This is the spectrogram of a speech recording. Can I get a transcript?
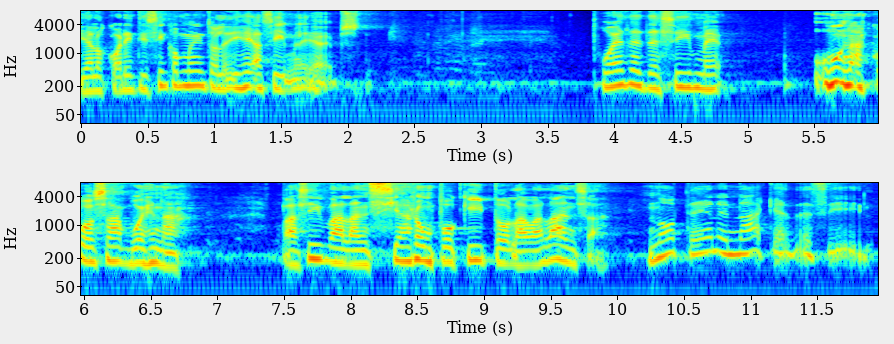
Y a los 45 minutos le dije así, me dije, puedes decirme una cosa buena para así balancear un poquito la balanza. No tiene nada que decir.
